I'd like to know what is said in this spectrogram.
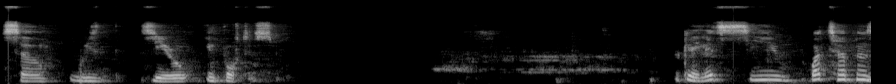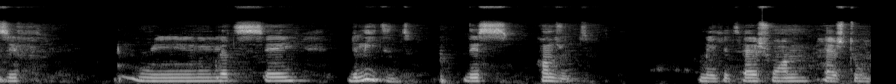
cell with zero importance. Okay let's see what happens if we let's say deleted this 100 make it hash 1 hash 2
